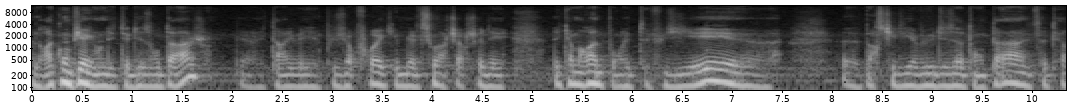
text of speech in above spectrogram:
Alors à Compiègne, on était des otages. Il est arrivé plusieurs fois qu'il venait le soir chercher des, des, camarades pour être fusillés, parce qu'il y avait eu des attentats, etc.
